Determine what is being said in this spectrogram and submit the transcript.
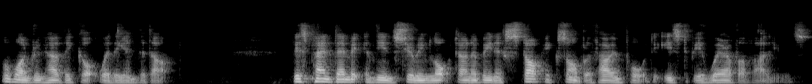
or wondering how they got where they ended up. This pandemic and the ensuing lockdown have been a stark example of how important it is to be aware of our values.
